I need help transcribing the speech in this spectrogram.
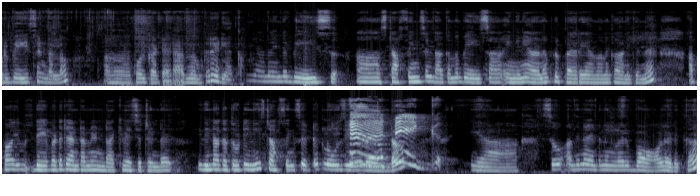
ഒരു ബേസ് ഉണ്ടല്ലോ കോഴിക്കട്ടയുടെ അത് നമുക്ക് റെഡിയാക്കാം. ഞാൻ അതിന്റെ ബേസ് സ്റ്റഫിങ്സ് ഉണ്ടാക്കുന്ന ബേസ് എങ്ങനെയാണ് പ്രിപ്പയർ ചെയ്യാമെന്നാണ് കാണിക്കുന്നത് അപ്പോൾ ഇവിടെ രണ്ടെണ്ണം ഉണ്ടാക്കി വെച്ചിട്ടുണ്ട്. ഇതിന്റെ അകത്തോട്ട് ഇനി സ്റ്റഫിങ്സ് ഇട്ട് ക്ലോസ് ചെയ്യാൻ വേണ്ട. യാ സോ അതിനായിട്ട് നിങ്ങളൊരു ബോൾ എടുക്കുക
